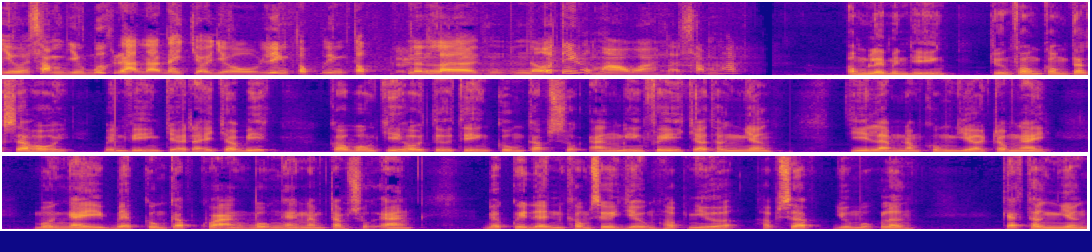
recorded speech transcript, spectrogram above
Vừa xong vừa bước ra là đây cho vô liên tục liên tục. Nên là nửa tiếng đồng hồ à là xong hết. Ông Lê Minh Hiển, trưởng phòng công tác xã hội, Bệnh viện Chợ Rẫy cho biết, có 4 chi hội từ thiện cung cấp suất ăn miễn phí cho thân nhân, chia làm 5 khung giờ trong ngày. Mỗi ngày bếp cung cấp khoảng 4.500 suất ăn. Bếp quy định không sử dụng hộp nhựa, hộp xốp dùng một lần. Các thân nhân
